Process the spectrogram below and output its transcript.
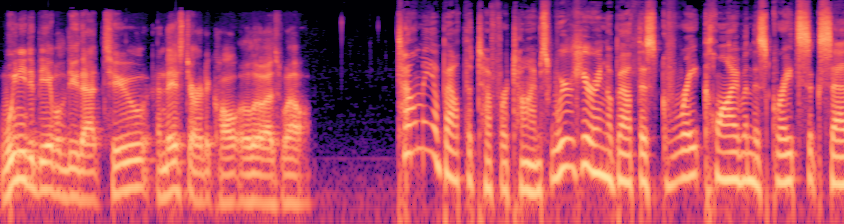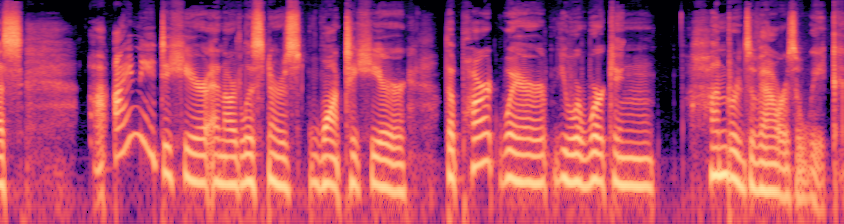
we need to be able to do that too. And they started to call Olo as well. Tell me about the tougher times. We're hearing about this great climb and this great success. I need to hear, and our listeners want to hear, the part where you were working hundreds of hours a week,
